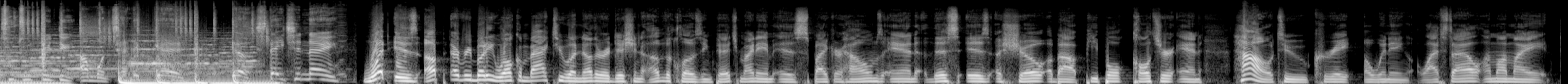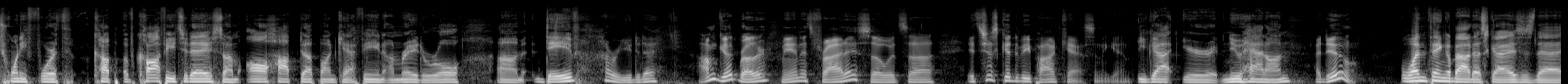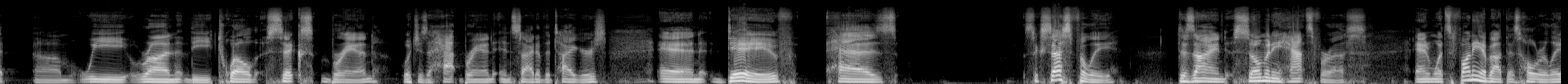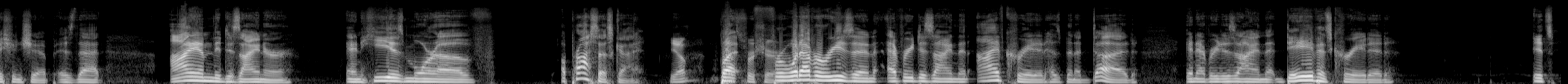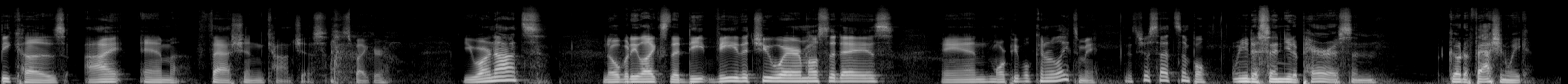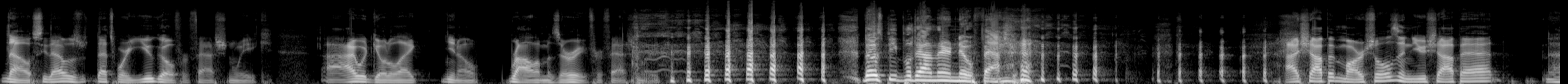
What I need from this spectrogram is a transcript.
Two, two, three, three, I'm on 10 again, yeah. State your name. What is up, everybody? Welcome back to another edition of the Closing Pitch. My name is Spiker Helms, and this is a show about people, culture, and how to create a winning lifestyle. I'm on my 24th cup of coffee today, so I'm all hopped up on caffeine. I'm ready to roll. Um, Dave, how are you today? I'm good, brother. Man, it's Friday, so it's uh it's just good to be podcasting again. You got your new hat on. I do. One thing about us guys is that um, we run the 12 6 brand, which is a hat brand inside of the Tigers. And Dave has successfully designed so many hats for us. And what's funny about this whole relationship is that I am the designer and he is more of a process guy. Yep. But that's for sure. for whatever reason, every design that I've created has been a dud, and every design that Dave has created, It's because I am fashion conscious, Spiker. you are not. Nobody likes the deep V that you wear most of the days, and more people can relate to me. It's just that simple. we need to send you to Paris and go to Fashion Week. No, see that was that's where you go for Fashion Week. I would go to like you know Rolla, Missouri for Fashion Week. Those people down there know fashion. I shop at Marshalls, and you shop at um,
